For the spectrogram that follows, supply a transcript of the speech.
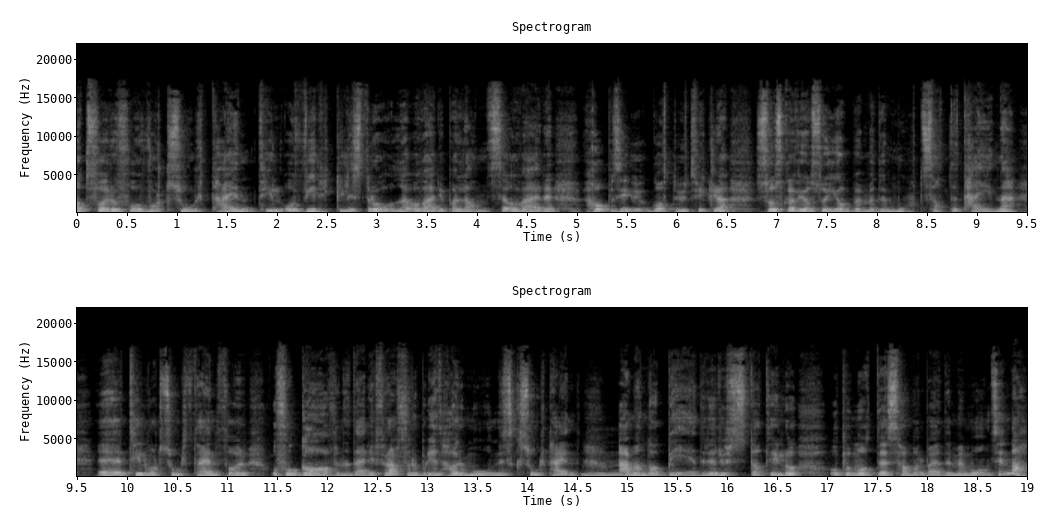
at for å få vårt soltegn til å virkelig stråle og være i balanse og være jeg, godt utvikla, så skal vi også jobbe med det motsatte tegnet eh, til vårt soltegn for å få gavene derifra for å bli et harmonisk soltegn. Er man da bedre rusta til å, å på en måte samarbeide med månen sin, da?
